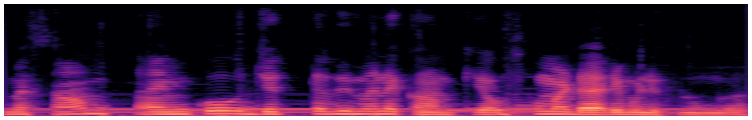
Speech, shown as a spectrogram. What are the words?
मैं शाम टाइम को जितना भी मैंने काम किया, उसको मैं डायरी में लिख लूँगा।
